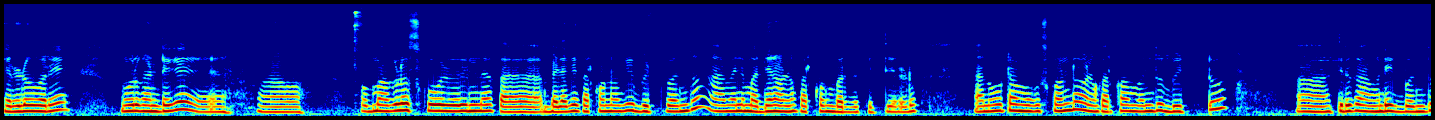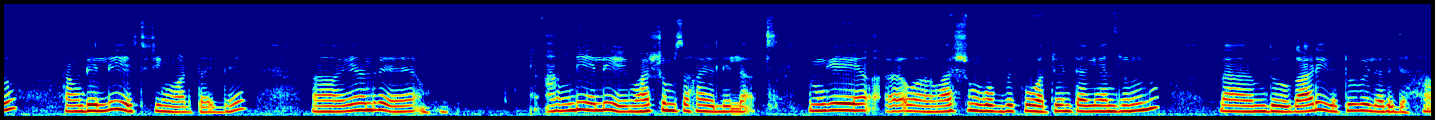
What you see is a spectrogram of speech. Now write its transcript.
ಎರಡೂವರೆ, ಮೂರು ಗಂಟೆಗೆ ಒಬ್ಬ ಮಗಳು ಸ್ಕೂಲಿಂದ ಕ, ಬೆಳಗ್ಗೆ ಕರ್ಕೊಂಡೋಗಿ ಬಿಟ್ಟು ಬಂದು ಆಮೇಲೆ ಮಧ್ಯಾಹ್ನ ಅವಳನ್ನ ಕರ್ಕೊಂಡು ಬರಬೇಕಿತ್ತು ಎರಡು. ನಾನು ಊಟ ಮುಗಿಸ್ಕೊಂಡು ಅವಳನ್ನ ಕರ್ಕೊಂಬಂದು ಬಿಟ್ಟು ತಿರ್ಗಾ ಅಂಗಡಿಗೆ ಬಂದು ಅಂಗಡಿಯಲ್ಲಿ ಸ್ಟಿಚಿಂಗ್ ಮಾಡ್ತಾಯಿದ್ದೆ ಏನಂದರೆ ಅಂಗಡಿಯಲ್ಲಿ ವಾಶ್ರೂಮ್ ಸಹ ಇರಲಿಲ್ಲ. ನಮಗೆ ವಾಶ್ರೂಮ್ಗೆ ಹೋಗಬೇಕು ಅರ್ಜೆಂಟಾಗಿ ಅಂದ್ರೂ ನಮ್ಮದು ಗಾಡಿ ಇದೆ ಟೂ ವೀಲರ್ ಇದೆ. ಆ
